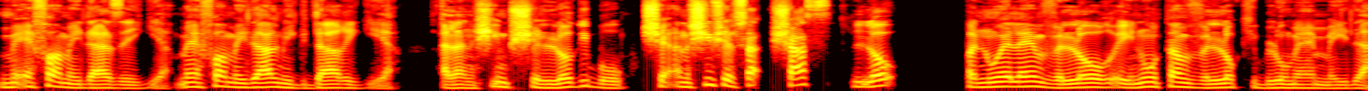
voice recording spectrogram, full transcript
מאיפה המידע הזה הגיע? מאיפה המידע על מגדר הגיע? על אנשים שלא דיברו, שאנשים של ש"ס לא פנו אליהם ולא ראיינו אותם ולא קיבלו מהם מידע.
